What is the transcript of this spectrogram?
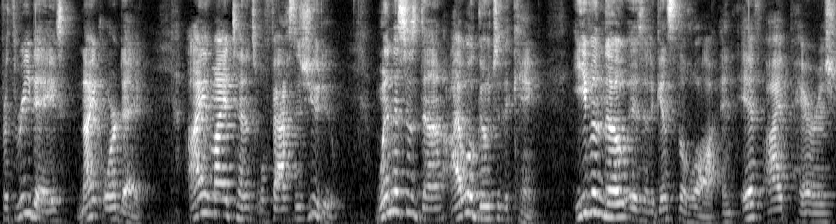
for three days, night or day. I and my attendants will fast as you do. When this is done, I will go to the king, even though is it against the law, and if I perish,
